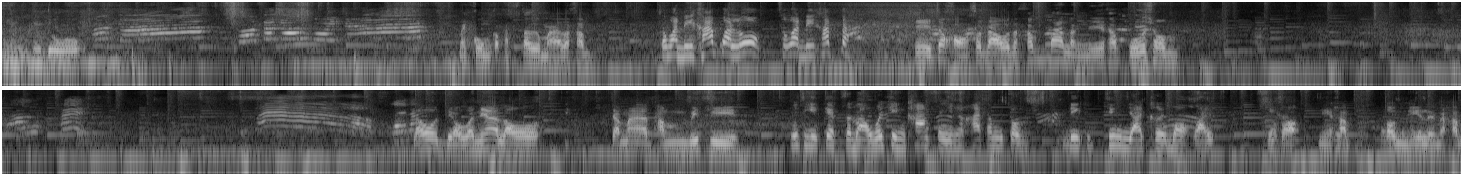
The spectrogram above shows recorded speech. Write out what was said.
นี่เดี๋ยวดูแม่กุ้งกับพัตเตอร์มาแล้วครับ สวัสดีครับก่อนลูก สวัสดีครับตานี่เจ้าของสะเดานะครับ บ้านหลังนี้ครับคุณผู้ชมแล้วเดี๋ยววันเนี้ยเราจะมาทำวิธี วิธีเก็บสะเดาไว้กินข้ามปีนะคะท่านผู้ชมที่ที่คุณยายเคยบอกไว้แล้วก็นี่ครับ ต้นนี้เลยนะครับ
